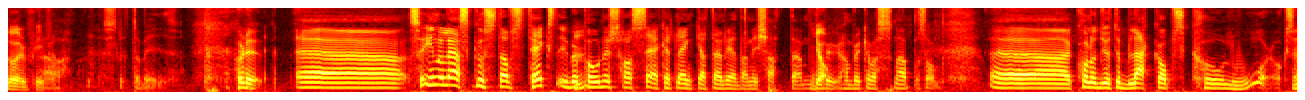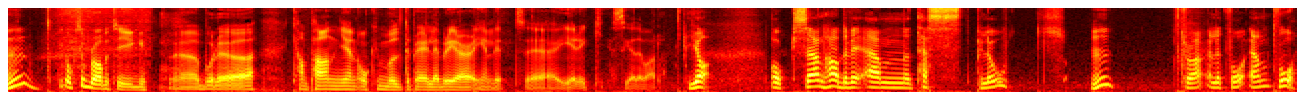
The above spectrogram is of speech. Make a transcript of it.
då är det fri fram. Ja, sluta mig. Hörru, eh, så in och läs Gustavs text. Uber Poners har säkert länkat den redan i chatten. Mm. Ja. Han brukar vara snabb på sånt. Eh, Call of Duty Black Ops Cold War också. Mm. Fick också bra betyg. Eh, både kampanjen och multiplayer levererar enligt eh, Erik Cedervall. Ja. Och sen hade vi en testpilot, Mm. Tror jag, eller två, en. Två.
